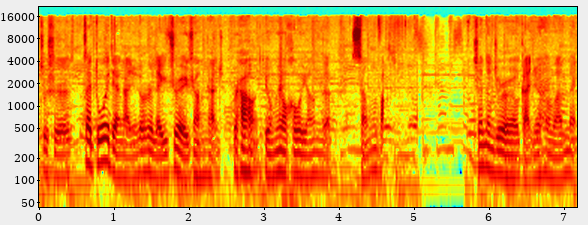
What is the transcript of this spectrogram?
就是再多一点，感觉都是累赘这样感觉。不知道有没有和我一样的想法？真的就是感觉很完美。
